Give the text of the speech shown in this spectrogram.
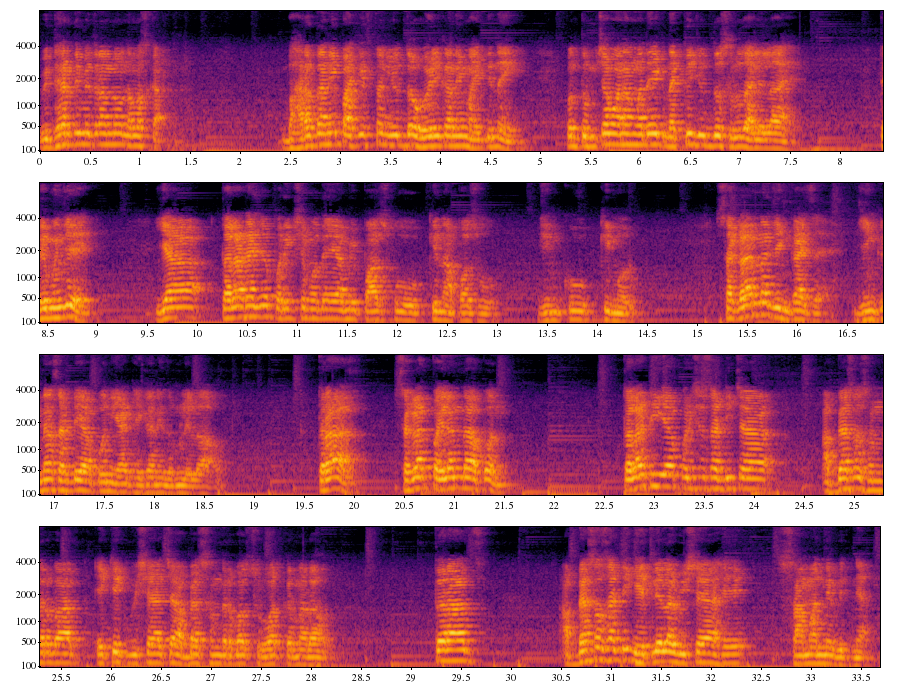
विद्यार्थी मित्रांनो नमस्कार. भारत आणि पाकिस्तान युद्ध होईल का नाही माहिती नाही पण तुमच्या मनामध्ये एक नक्कीच युद्ध सुरू झालेलं आहे. ते म्हणजे या तलाठ्याच्या परीक्षेमध्ये आम्ही पास होऊ की नापास होऊ जिंकू की मरू? सगळ्यांना जिंकायचं आहे. जिंकण्यासाठी आपण या ठिकाणी जमलेलो आहोत. तर आज सगळ्यात पहिल्यांदा आपण तलाठी या परीक्षेसाठीच्या अभ्यासासंदर्भात एक एक विषयाच्या अभ्यासासंदर्भात सुरुवात करणार आहोत. तर आज अभ्यासासाठी घेतलेला विषय आहे सामान्य विज्ञान.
